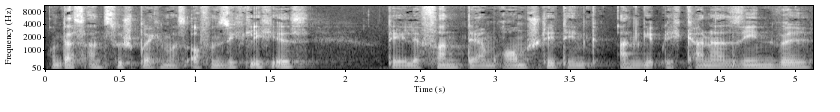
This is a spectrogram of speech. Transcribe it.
und das anzusprechen, was offensichtlich ist, der Elefant, der im Raum steht, den angeblich keiner sehen will,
